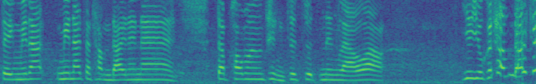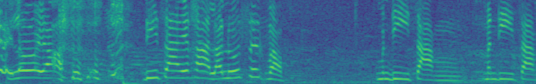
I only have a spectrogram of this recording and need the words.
ตัวเองไม่น่าไม่น่าจะทำได้แน่ๆแต่พอมันถึงจุดๆหนึ่งแล้วอะ อยู่ๆก็ทำได้เฉยเลยอะ ดีใจค่ะ แล้วรู้สึกแบบมันดีจัง มันดีจัง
